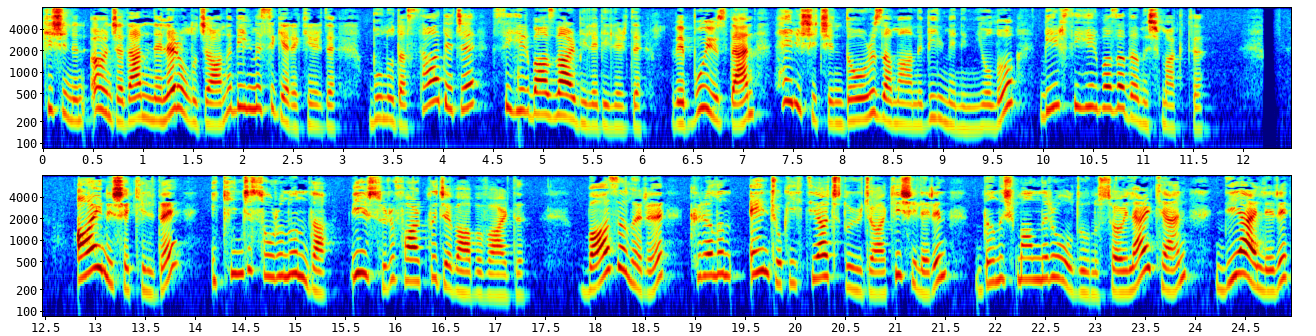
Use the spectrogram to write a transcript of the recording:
kişinin önceden neler olacağını bilmesi gerekirdi. Bunu da sadece sihirbazlar bilebilirdi ve bu yüzden her iş için doğru zamanı bilmenin yolu bir sihirbaza danışmaktı. Aynı şekilde ikinci sorunun da bir sürü farklı cevabı vardı. Bazıları kralın en çok ihtiyaç duyacağı kişilerin danışmanları olduğunu söylerken diğerleri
